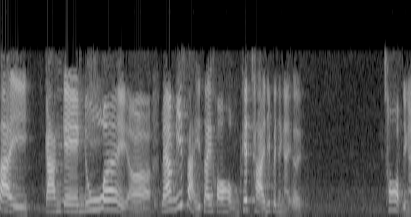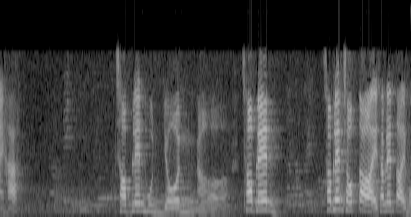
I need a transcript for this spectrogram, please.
ใส่กางเกงด้วยอ่าแล้วนิสัยใจคอของเพศชายนี่เป็นยังไงเอ่ย ชอบยังไงคะ ชอบเล่นหุ่นยนต์ออเออเออชอบเล่น ชอบเล่นชกต่อย ชอบเล่นต่อยม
